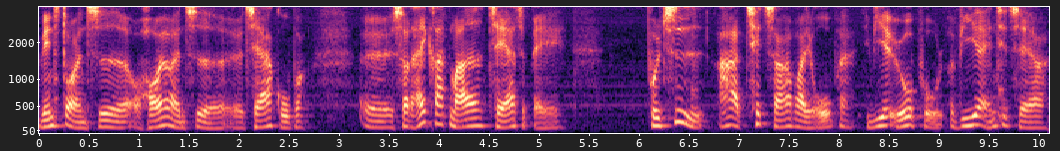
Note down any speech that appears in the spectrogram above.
venstreorienterede og højreorienterede øh, terrorgrupper. Øh, så der er ikke ret meget terror tilbage. Politiet har et tæt samarbejde i Europa via Europol og via antiterror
